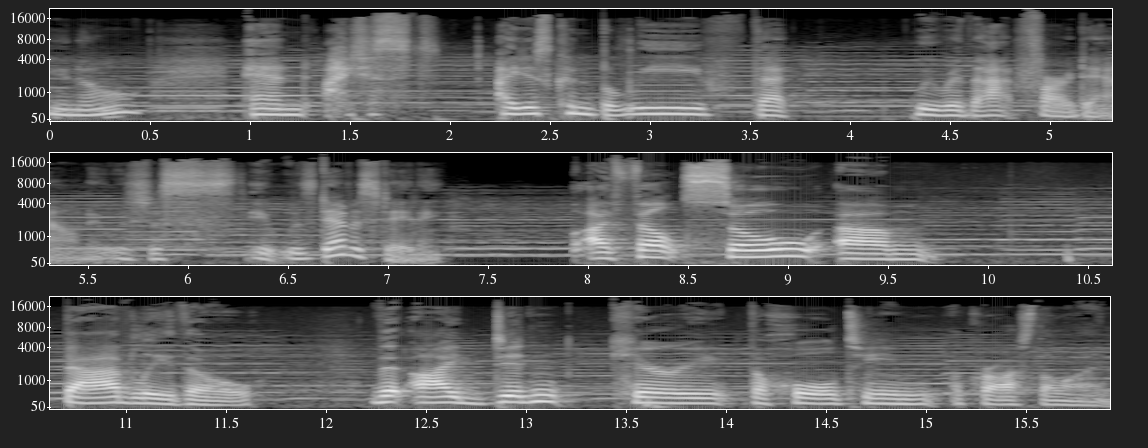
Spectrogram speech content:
You know, and I just I just couldn't believe that we were that far down. It was just it was devastating. I felt so um, badly, though, that I didn't carry the whole team across the line.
